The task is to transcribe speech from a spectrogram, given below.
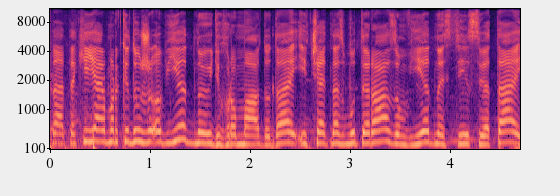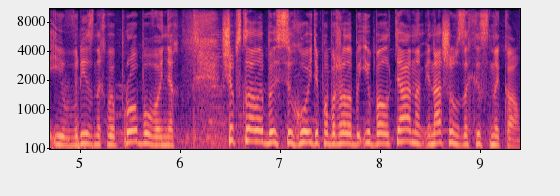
Да, такі ярмарки дуже об'єднують громаду, да, і вчать нас бути разом в єдності, свята, і в різних випробуваннях. Що б сказали би сьогодні, побажали б і балтянам, і нашим захисникам.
